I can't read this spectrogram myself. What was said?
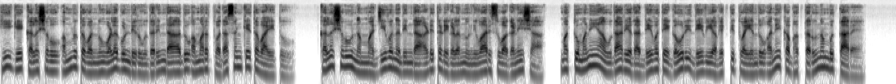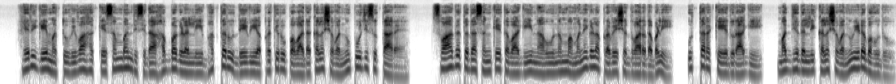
ಹೀಗೆ ಕಲಶವು ಅಮೃತವನ್ನು ಒಳಗೊಂಡಿರುವುದರಿಂದ ಅದು ಅಮರತ್ವದ ಸಂಕೇತವಾಯಿತು. ಕಲಶವು ನಮ್ಮ ಜೀವನದಿಂದ ಅಡೆತಡೆಗಳನ್ನು ನಿವಾರಿಸುವ ಗಣೇಶ ಮತ್ತು ಮನೆಯ ಉದಾರ್ಯದ ದೇವತೆ ಗೌರಿ ದೇವಿಯ ವ್ಯಕ್ತಿತ್ವ ಎಂದು ಅನೇಕ ಭಕ್ತರು ನಂಬುತ್ತಾರೆ. ಹೆರಿಗೆ ಮತ್ತು ವಿವಾಹಕ್ಕೆ ಸಂಬಂಧಿಸಿದ ಹಬ್ಬಗಳಲ್ಲಿ ಭಕ್ತರು ದೇವಿಯ ಪ್ರತಿರೂಪವಾದ ಕಲಶವನ್ನು ಪೂಜಿಸುತ್ತಾರೆ. ಸ್ವಾಗತದ ಸಂಕೇತವಾಗಿ ನಾವು ನಮ್ಮ ಮನೆಗಳ ಪ್ರವೇಶದ್ವಾರದ ಬಳಿ ಉತ್ತರಕ್ಕೆ ಎದುರಾಗಿ ಮಧ್ಯದಲ್ಲಿ ಕಲಶವನ್ನು ಇಡಬಹುದು.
